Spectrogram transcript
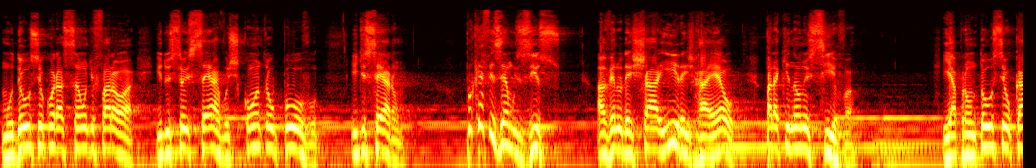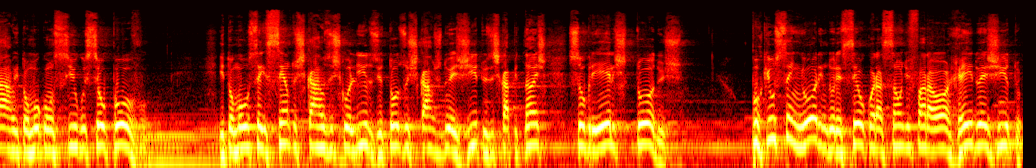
mudou o seu coração de Faraó e dos seus servos contra o povo, e disseram: Por que fizemos isso, havendo deixar ir a Israel, para que não nos sirva? E aprontou o seu carro e tomou consigo o seu povo. E tomou seiscentos carros escolhidos e todos os carros do Egito, e os capitães sobre eles todos. Porque o Senhor endureceu o coração de Faraó, rei do Egito,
